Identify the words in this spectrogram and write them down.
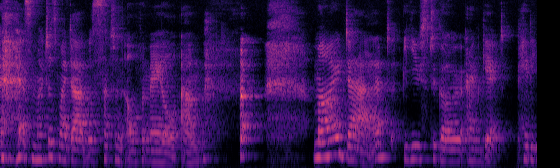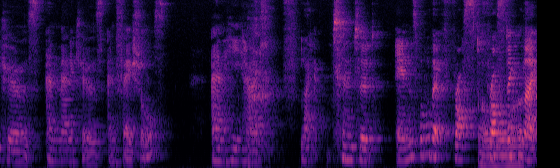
as much as my dad was such an alpha male, um, my dad used to go and get pedicures and manicures and facials, and he had like tinted ends. What was that frost Oh, frosting? right. Like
